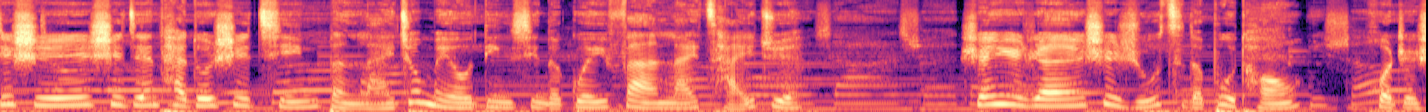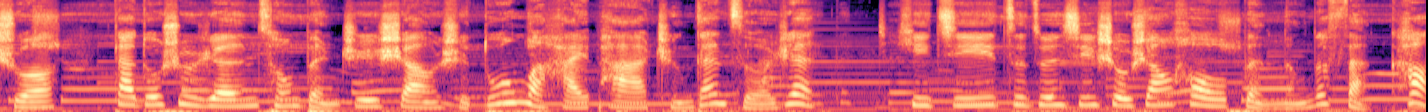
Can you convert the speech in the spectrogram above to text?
其实世间太多事情本来就没有定性的规范来裁决，人与人是如此的不同，或者说大多数人从本质上是多么害怕承担责任，以及自尊心受伤后本能的反抗。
